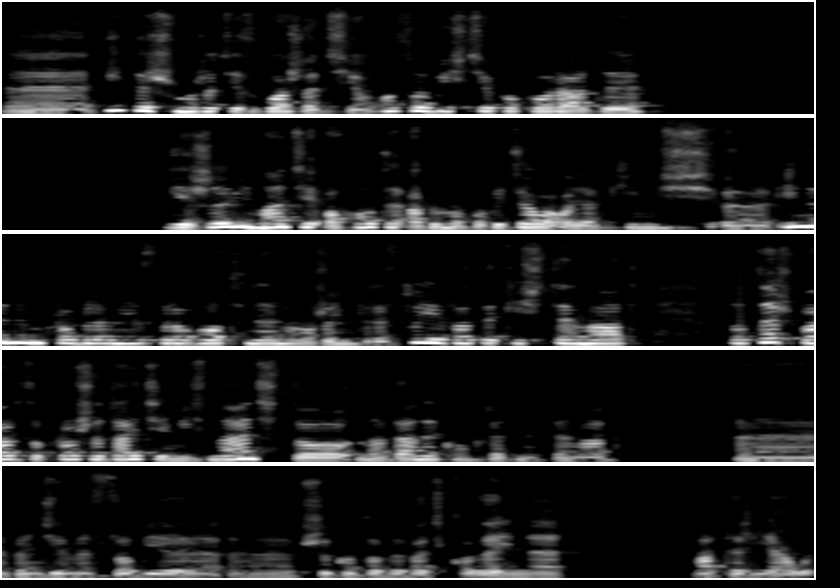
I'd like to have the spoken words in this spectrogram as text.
e, i też możecie zgłaszać się osobiście po porady. Jeżeli macie ochotę, abym opowiedziała o jakimś innym problemie zdrowotnym, może interesuje Was jakiś temat, to też bardzo proszę dajcie mi znać, to na dany konkretny temat będziemy sobie przygotowywać kolejne materiały.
